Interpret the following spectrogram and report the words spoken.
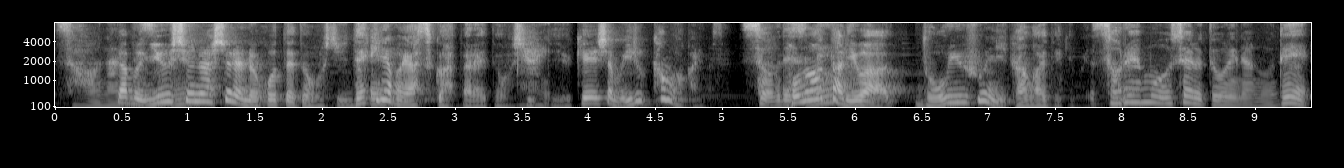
そうなんです、ね、多分優秀な人には残っててほしい。できれば安く働いてほしいっていう経営者もいるかもわかりません。そうですね。このあたりはどういうふうに考えていけばいいそれもおっしゃる通りなので、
